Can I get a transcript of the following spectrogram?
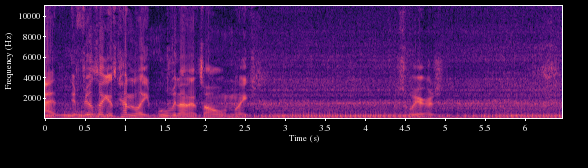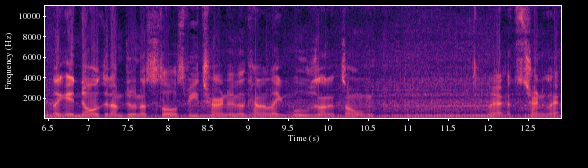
I, it feels like it's kind of like moving on its own. Like, it's weird. Like, it knows that I'm doing a slow speed turn and it kind of like moves on its own. Yeah, it's turning. Look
